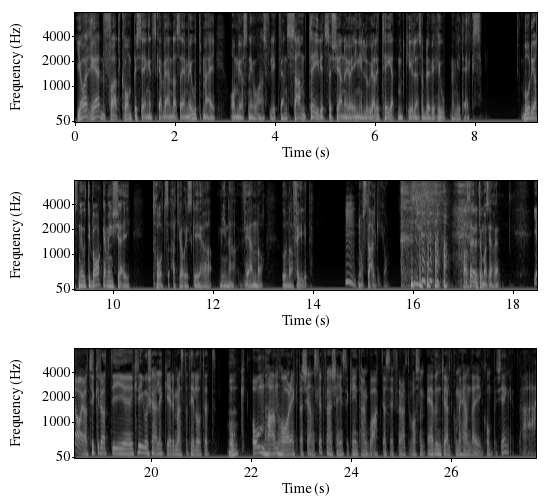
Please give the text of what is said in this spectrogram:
Jag är rädd för att kompisgänget ska vända sig emot mig om jag snor hans flickvän. Samtidigt så känner jag ingen lojalitet mot killen som blev ihop med mitt ex. Borde jag sno tillbaka min tjej trots att jag riskerar mina vänner? Undrar Filip. Mm. Nostalgikern. Vad säger du Thomas Järven? Ja, jag tycker att i krig och kärlek är det mesta tillåtet. Mm. Och om han har äkta känslor för den här tjejen så kan inte han gå och akta sig för att vad som eventuellt kommer hända i kompisgänget. Ah.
